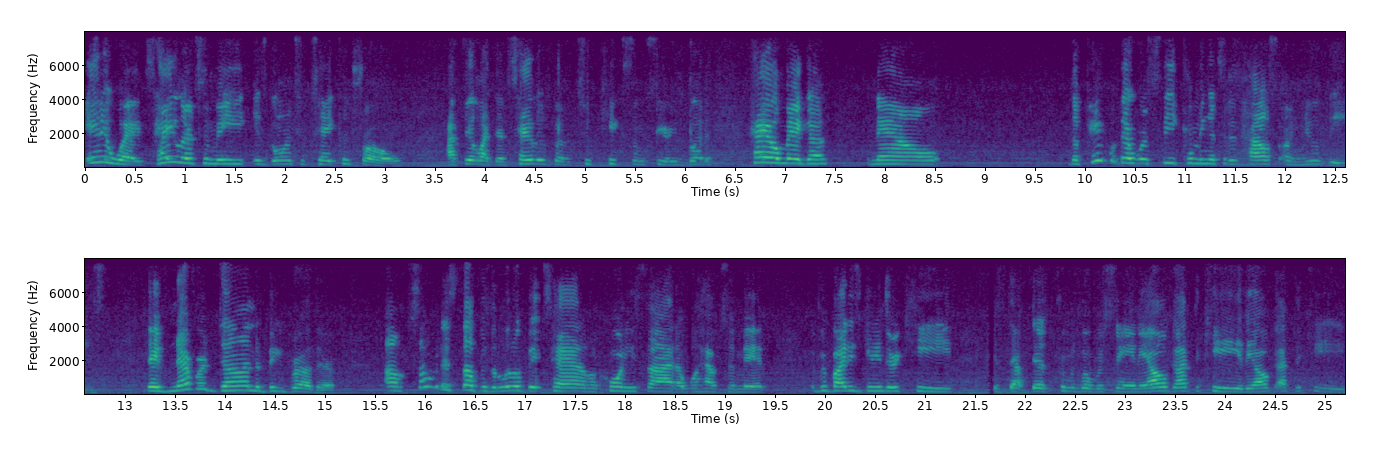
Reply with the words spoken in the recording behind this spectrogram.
anyway, Taylor to me is going to take control. I feel like that Taylor's going to kick some serious butt. Hey, Omega. Now, the people that we're see coming into this house are newbies. They've never done the Big Brother. Um, some of this stuff is a little bit tad on the corny side. I will have to admit. Everybody's getting their key. Is that that's pretty much what we're saying? They all got the key. They all got the key.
